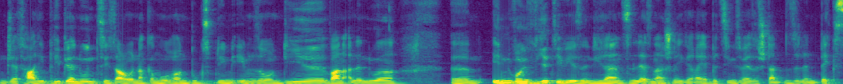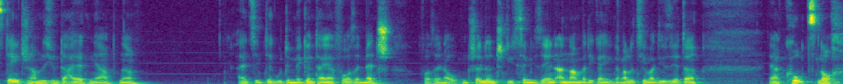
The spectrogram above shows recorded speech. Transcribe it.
ein Jeff Hardy blieb ja nun, Cesaro, Nakamura und Books blieben ebenso. Und die waren alle nur ähm, involviert gewesen in dieser ganzen Lesnar-Schlägerei, beziehungsweise standen sie dann Backstage und haben sich unterhalten gehabt, ne? Als der gute McIntyre vor seinem Match, vor seiner Open Challenge, die Sami Zayn annahm, weil die gerade thematisierte, ja, kurz noch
